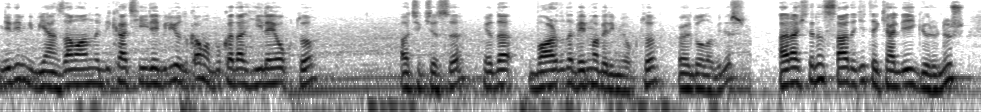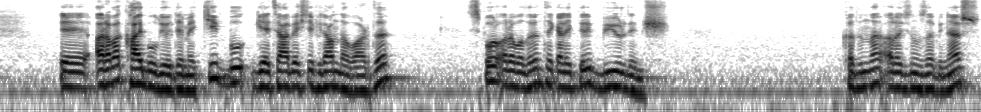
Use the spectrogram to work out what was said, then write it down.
Dediğim gibi yani zamanında birkaç hile biliyorduk ama bu kadar hile yoktu. Açıkçası. Ya da vardı da benim haberim yoktu. Öyle de olabilir. Araçların sadece tekerleği görünür. Ee, araba kayboluyor demek ki. Bu GTA 5'te falan da vardı. Spor arabaların tekerlekleri büyür demiş. Kadınlar aracınıza biner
